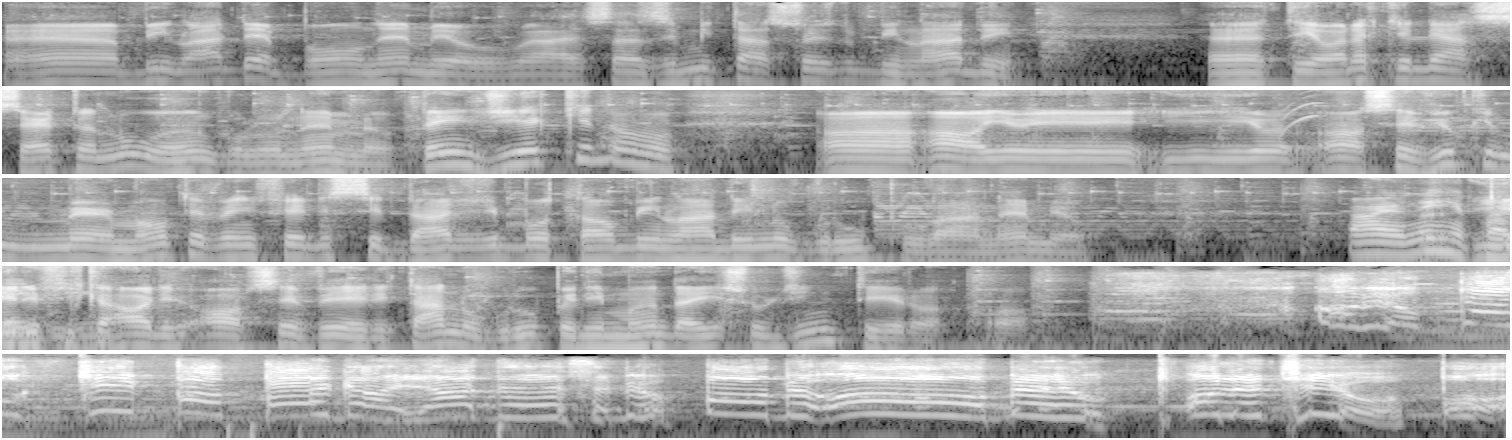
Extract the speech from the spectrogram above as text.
É, Bin Laden é bom, né, meu? Essas imitações do Bin Laden, é, tem hora que ele acerta no ângulo, né, meu? Tem dia que não. Ó, ó, e, e- e- ó, você viu que meu irmão teve a infelicidade de botar o Bin Laden no grupo lá, né, meu? Ah, eu nem E reparei. ele fica, olha, ó, você vê, ele tá no grupo, ele manda isso o dia inteiro, ó. ó. Ô meu, pô, que papagaiada é essa, meu? Pô, meu, ô meu, ô Netinho, pô,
